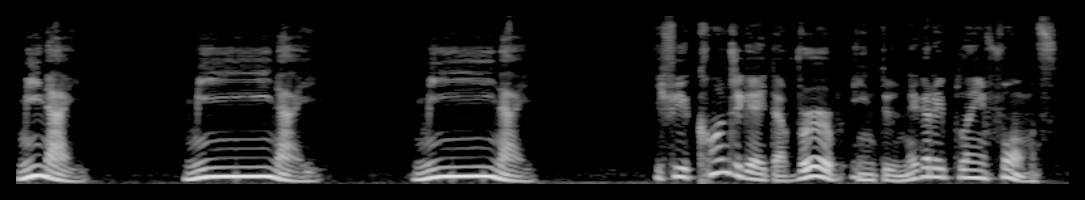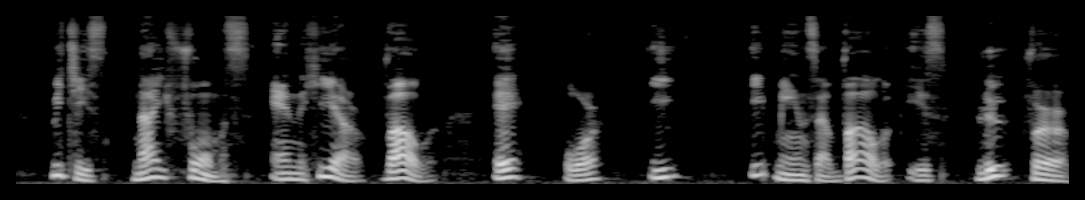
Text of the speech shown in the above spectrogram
見ない、見ない、見ない。If you conjugate a verb into negative plain forms, which is ない forms, and hear vowel e or i, it means a vowel is る verb.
